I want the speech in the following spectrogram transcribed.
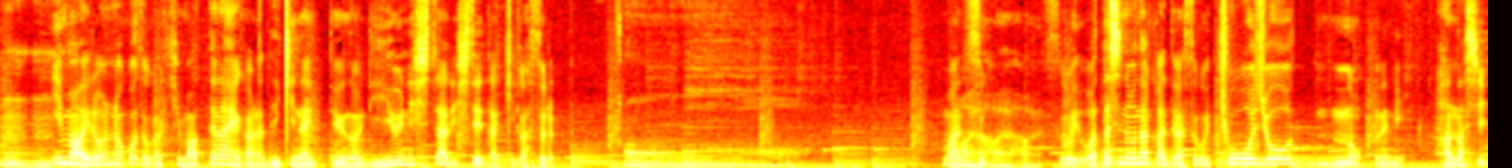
うんうん。今はいろんなことが決まってないからできないっていうのを理由にしたりしてた気がする。あーまあす,、ごい私の中ではすごい頂上の何話。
